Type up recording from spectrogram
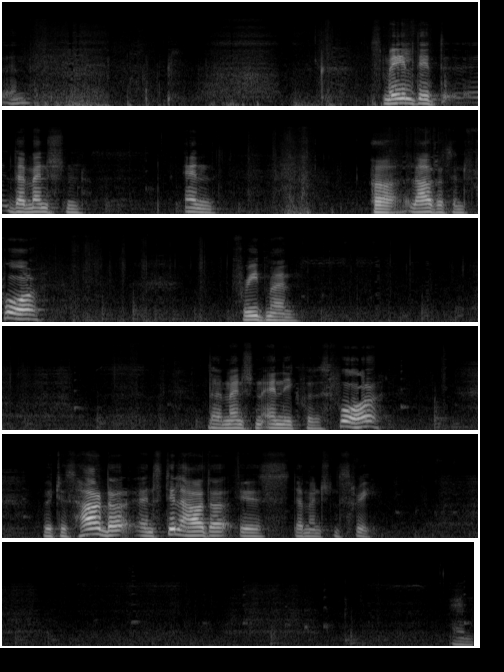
Sn. Smale did dimension n uh, larger than 4 Freedman dimension n equals 4, which is harder, and still harder is dimension 3. n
